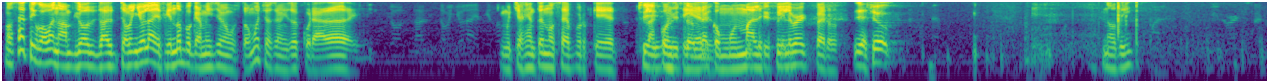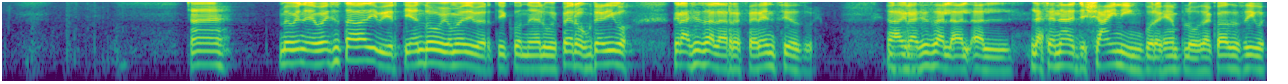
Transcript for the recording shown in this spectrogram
no sé, te digo, bueno, yo- también yo la defiendo porque a mí sí me gustó mucho, se me hizo curada y mucha gente no sé por qué Sí, a la considera como un mal Muchísimo. Spielberg, pero De hecho, no di. Ah, me- se estaba divirtiendo, yo me divertí con él, güey. Pero te digo, gracias a las referencias, güey. Ah, Gracias al, al- al- la escena de The Shining, por ejemplo, o sea, cosas así, güey.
